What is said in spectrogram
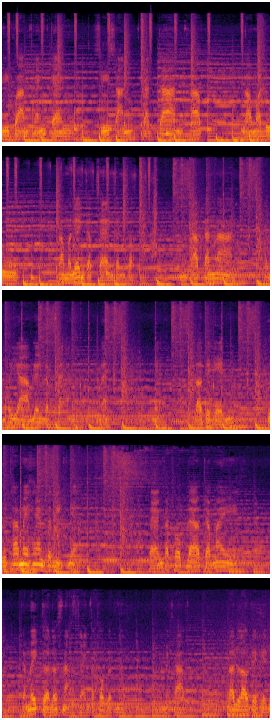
มีความแข็งแกร่ง สีสันจัดจ้านครับ เรามาดูเรามาเล่นกับแสงกันก่อนเห็นไหมครับด้านหน้า ผมพยายามเล่นกับแสงนไหมเนี่ยเราจะเห็นคือถ้าไม่แห้งสนิทเนี่ยแสงกระทบแล้วจะไม่จะไม่เกิดลักษณะแสงกระทบแบบนี้เห็นไหมครับ แล้วเราจะเห็น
